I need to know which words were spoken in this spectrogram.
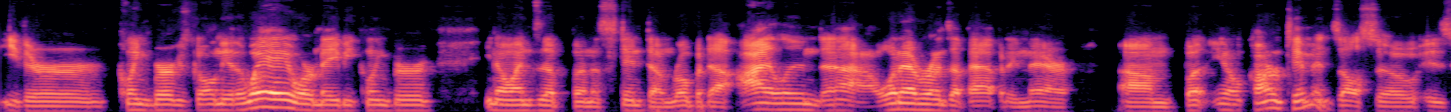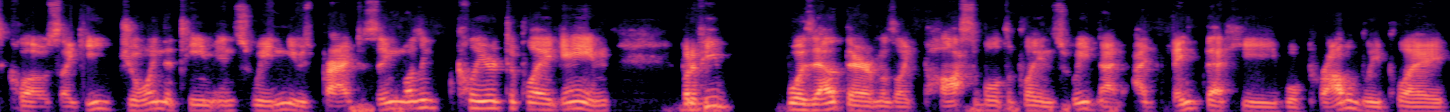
either Klingberg is going the other way, or maybe Klingberg, you know, ends up on a stint on Robidas Island, uh, whatever ends up happening there. Um, but you know, Connor Timmins also is close. Like he joined the team in Sweden. He was practicing, wasn't cleared to play a game. But if he was out there and was like possible to play in Sweden, I, I think that he will probably play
